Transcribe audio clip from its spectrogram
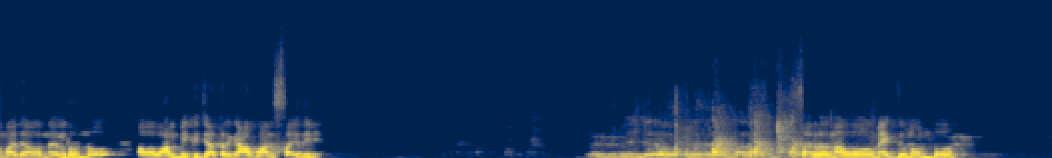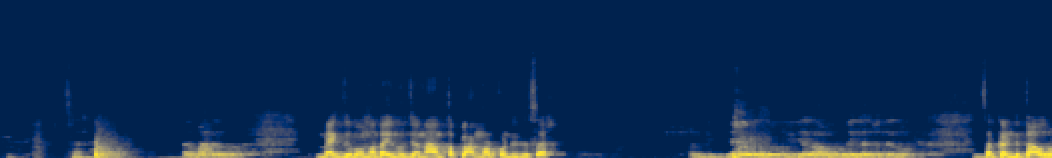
ಸಮಾಜವನ್ನೆಲ್ಲರನ್ನು ಅವ ವಾಲ್ಮೀಕಿ ಜಾತ್ರೆಗೆ ಆಹ್ವಾನಿಸ್ತಾ ಇದ್ದೀವಿ. ಸರ್ ನಾವು ಮ್ಯಾಕ್ಸಿಮಮ್ದು ಮ್ಯಾಕ್ಸಿಮಮ್ ಒಂದು ಐನೂರು ಜನ ಅಂತ ಪ್ಲಾನ್ ಮಾಡ್ಕೊಂಡಿದ್ದೀವಿ ಸರ್. ಸರ್ ಖಂಡಿತ ಅವರು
